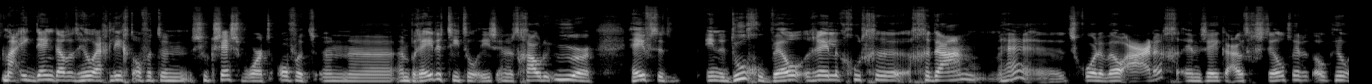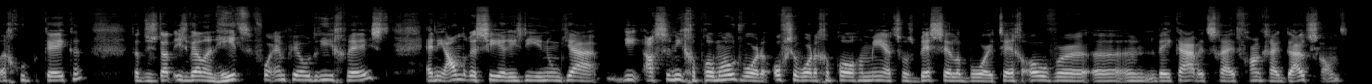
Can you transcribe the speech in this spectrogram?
Maar ik denk dat het heel erg ligt of het een succes wordt of het een, eh, een brede titel is. En het Gouden Uur heeft het in de doelgroep wel redelijk goed ge- gedaan. Hè? Het scoorde wel aardig. En zeker uitgesteld werd het ook heel erg goed bekeken. Dat, dus dat is wel een hit voor NPO 3 geweest. En die andere series die je noemt, ja, die, als ze niet gepromoot worden of ze worden geprogrammeerd zoals Bestseller Boy tegenover eh, een WK-wedstrijd Frankrijk-Duitsland.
